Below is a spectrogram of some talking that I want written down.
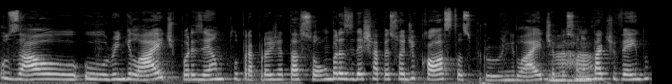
Usar o, o ring light, por exemplo, pra projetar sombras e deixar a pessoa de costas pro ring light, a pessoa não tá te vendo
